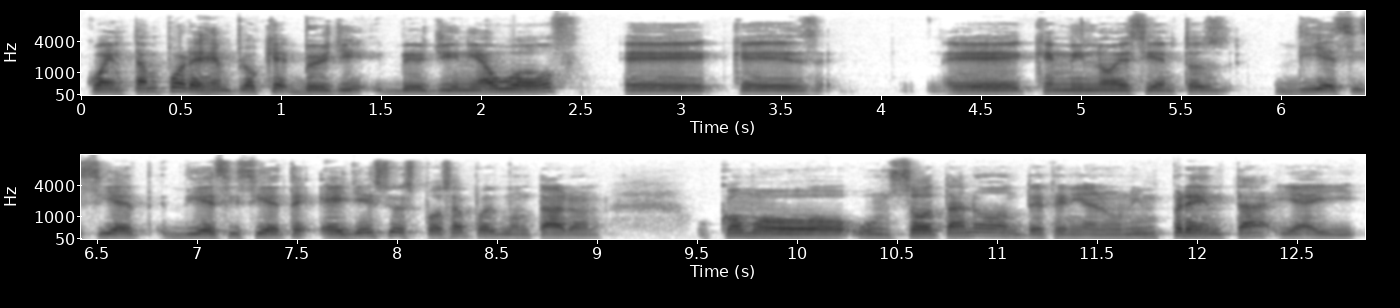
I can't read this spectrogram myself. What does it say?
Cuentan, por ejemplo, que Virginia Woolf, eh, que es eh, que en 1917 17, ella y su esposa pues montaron como un sótano donde tenían una imprenta y ahí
